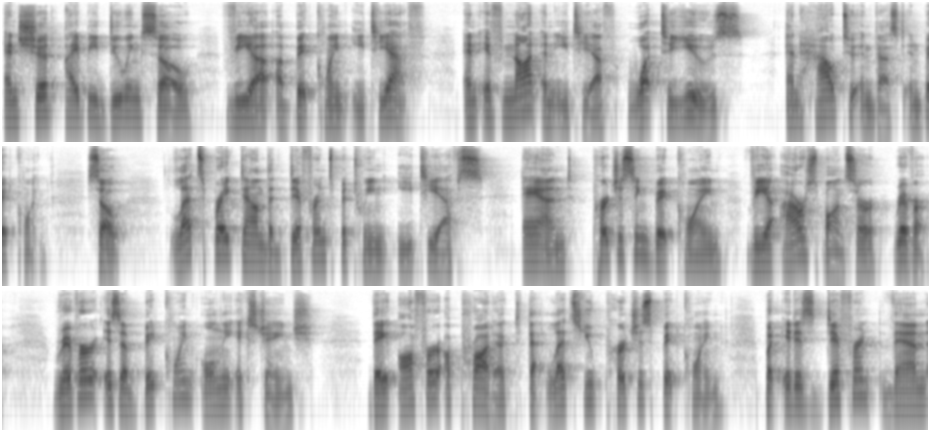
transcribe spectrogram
And should I be doing so via a Bitcoin ETF? And if not an ETF, what to use and how to invest in Bitcoin? So, let's break down the difference between ETFs and purchasing Bitcoin via our sponsor, River. River is a Bitcoin only exchange. They offer a product that lets you purchase Bitcoin, but it is different than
